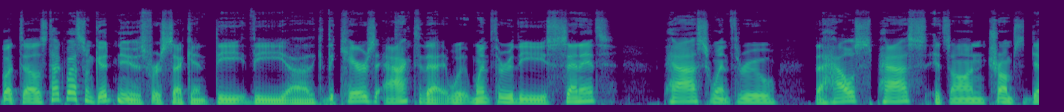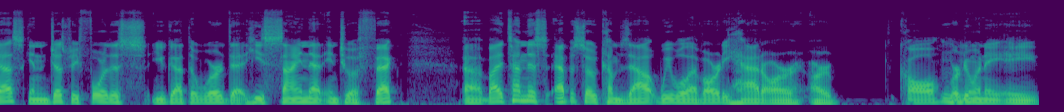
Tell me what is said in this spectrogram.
But uh, let's talk about some good news for a second. The the uh, the CARES Act that w- went through the Senate, passed, went through the House, passed. It's on Trump's desk, and just before this, you got the word that he signed that into effect. Uh, by the time this episode comes out, we will have already had our our call. We're doing a, a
